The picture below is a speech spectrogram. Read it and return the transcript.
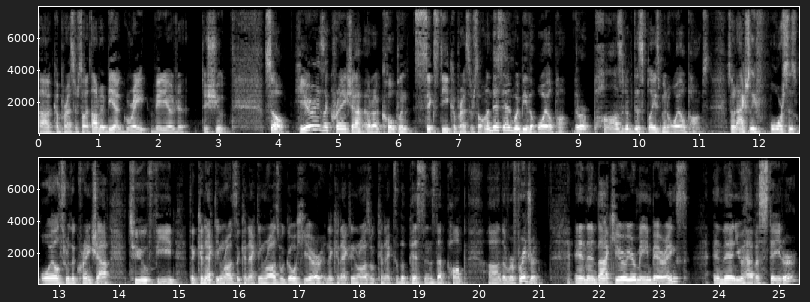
uh, compressor? So I thought it'd be a great video to, to shoot. So here is a crankshaft out of a Copeland 6D compressor. So on this end would be the oil pump. There are positive displacement oil pumps. So it actually forces oil through the crankshaft to feed the connecting rods. The connecting rods would go here and the connecting rods would connect to the pistons that pump uh, the refrigerant. And then back here are your main bearings. And then you have a stator.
